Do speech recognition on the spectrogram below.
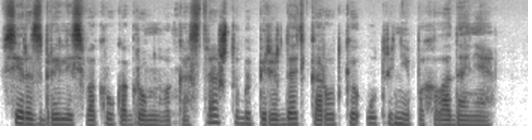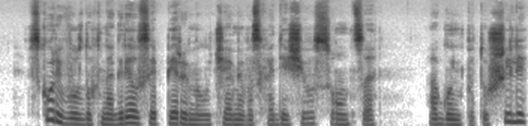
все разбрелись вокруг огромного костра, чтобы переждать короткое утреннее похолодание. Вскоре воздух нагрелся первыми лучами восходящего солнца. Огонь потушили,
